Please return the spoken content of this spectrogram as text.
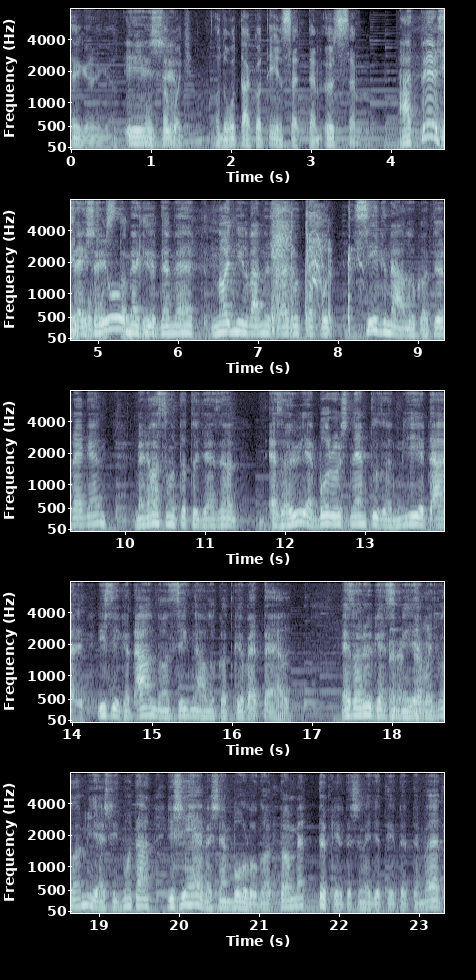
Igen, igen. És- Mondtam, hogy a nótákat én szedtem össze. Hát persze, Én és a jól megérdemelt, nagy nyilvánosságot kapott szignálokat öregen, mert azt mondtad, hogy ez a, ez a hülye boros nem tudod miért, á, izéket állandóan szignálokat követel. Ez a rögeszméje, vagy valami ilyesmit mondtál, és én hevesen bólogattam, mert tökéletesen egyetértettem veled.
